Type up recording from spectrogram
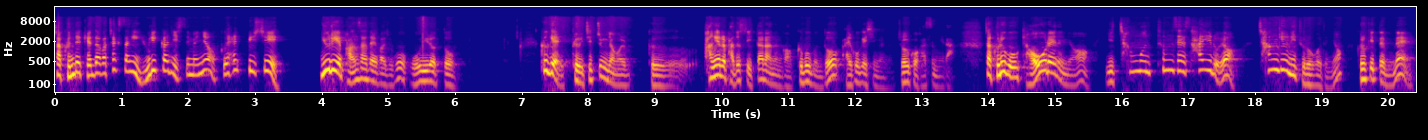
자, 근데 게다가 책상이 유리까지 있으면요. 그 햇빛이 유리에 반사돼 가지고 오히려 또 크게 그 집중력을 그 방해를 받을 수 있다라는 거 그 부분도 알고 계시면 좋을 것 같습니다. 자, 그리고 겨울에는요. 이 창문 틈새 사이로요. 찬기운이 들어오거든요. 그렇기 때문에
